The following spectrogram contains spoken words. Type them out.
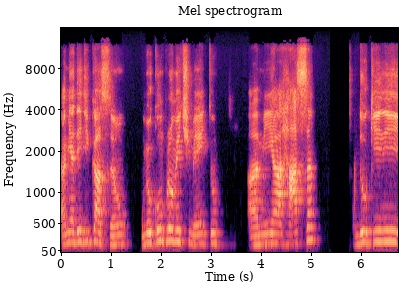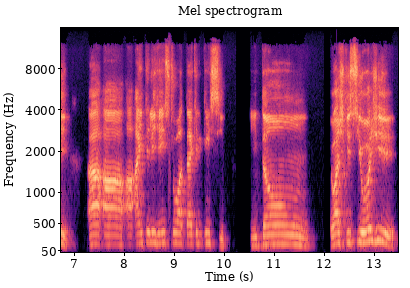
a minha dedicação, o meu comprometimento, a minha raça, do que a, a, a inteligência ou a técnica em si. Então, eu acho que se hoje,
